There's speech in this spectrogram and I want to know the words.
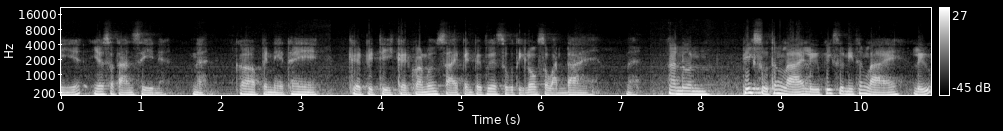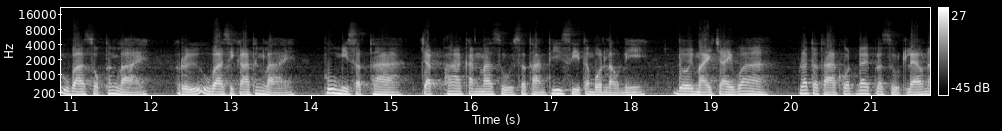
นียสถานสีเนี่ยนะก็เป็นเหตุให้เกิดปิติเกิดความเลื่อมใสเป็นไปเพื่อสุคติโลกสวรรค์ได้นะอานนท์ภิกษุทั้งหลาย หรือภิกษุณีทั้งหลาย หรืออุบาสกทั้งหลาย หรืออุบาสิกาทั้งหลาย ผู้มีศรัทธาจักพากันมาสู่สถานที่สี่ตำบลเหล่านี้ โดยหมายใจว่าพระตถาคตได้ประสูติแล้วณ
